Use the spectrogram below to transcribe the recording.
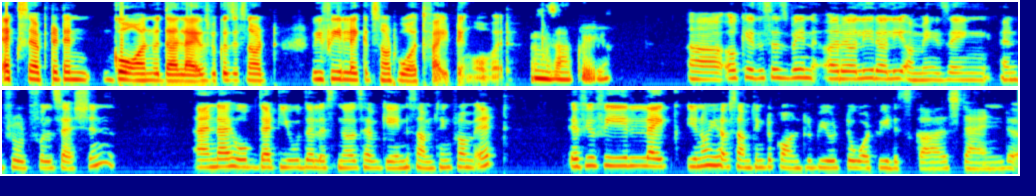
accept it and go on with our lives because it's not, we feel like it's not worth fighting over. exactly Uh, okay, this has been a really, really amazing and fruitful session. And I hope that you, the listeners, have gained something from it. If you feel like, you know, you have something to contribute to what we discussed and uh,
